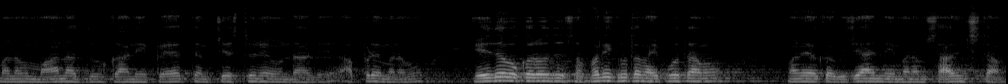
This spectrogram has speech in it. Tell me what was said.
మనం మానద్దు కానీ ప్రయత్నం చేస్తూనే ఉండాలి. అప్పుడే మనము ఏదో ఒకరోజు సఫలీకృతం అయిపోతాము. మన యొక్క విజయాన్ని మనం సాధించుతాం.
